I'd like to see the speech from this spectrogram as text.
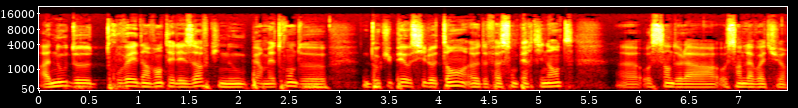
À nous de trouver et d'inventer les offres qui nous permettront d'occuper aussi le temps de façon pertinente au sein de la au sein de la voiture.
